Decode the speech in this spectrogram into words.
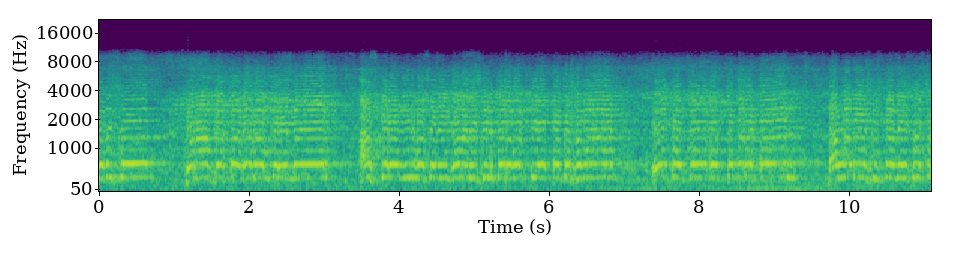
সদস্য জনাব ডক্টর রেবল করিমের আজকের নির্বাচনী গণমিছিল পরবর্তী পথসভায় এ পর্যায়ে বক্তব্য রাখেন বাংলাদেশ ইসলামী ছাত্র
